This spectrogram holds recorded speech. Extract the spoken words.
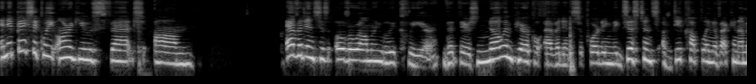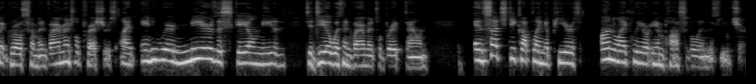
And it basically argues that um, evidence is overwhelmingly clear that there's no empirical evidence supporting the existence of decoupling of economic growth from environmental pressures on anywhere near the scale needed to deal with environmental breakdown. And such decoupling appears unlikely or impossible in the future.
